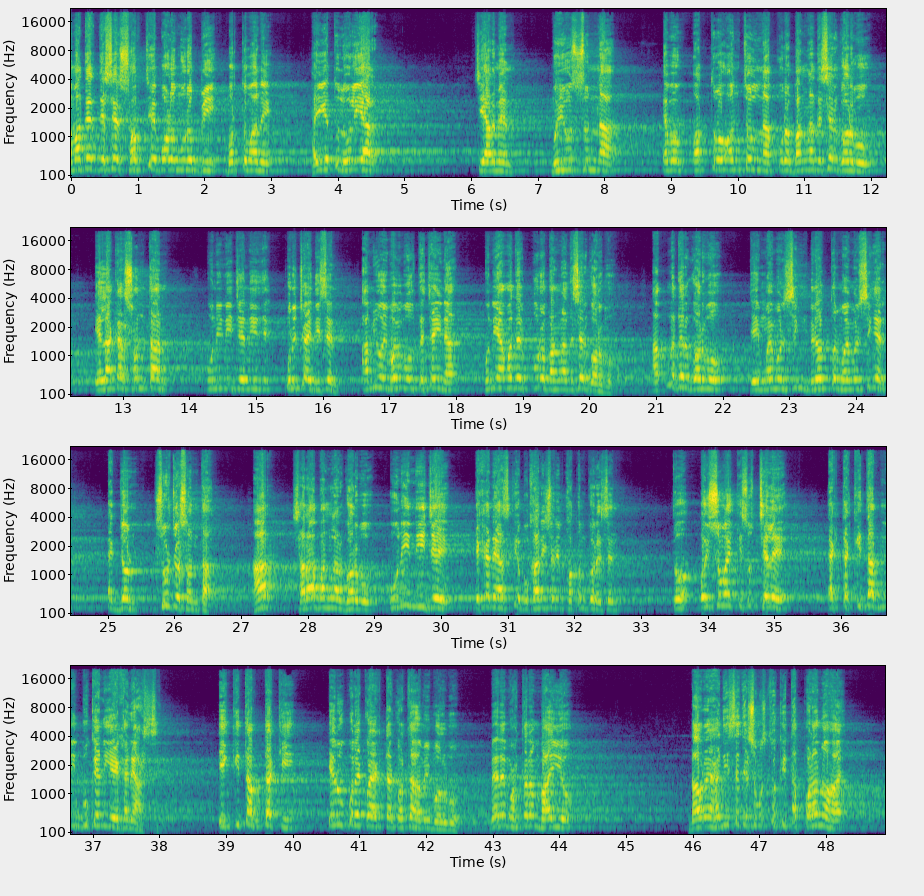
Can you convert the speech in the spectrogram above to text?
আমাদের দেশের সবচেয়ে বড় মুরব্বী বর্তমানে হাইয়াতুল উলিয়ার চেয়ারম্যান মহিউসুন্না এবং অত্র অঞ্চল না, পুরো বাংলাদেশের গর্ব। এলাকার সন্তান, উনি নিজে নিজে পরিচয় দিছেন। আমি ওইভাবে বলতে চাই না, উনি আমাদের পুরো বাংলাদেশের গর্ব। আপনাদের গর্ব যে ময়মনসিংহ বৃহত্তর ময়মনসিংহের একজন সূর্য সন্তান। আর সারা বাংলার গর্ব উনি নিজে এখানে আজকে বুখারি শরীফ খতম করেছেন। তো ওই সময় কিছু ছেলে একটা কিতাব বুকে নিয়ে এখানে আসছে। এই কিতাবটা কি? এর উপরে কয়েকটা কথা আমি বলব। মেরে মোহতারাম ভাইও, দাওরে হাদিসে যে সমস্ত কিতাব পড়ানো হয়,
